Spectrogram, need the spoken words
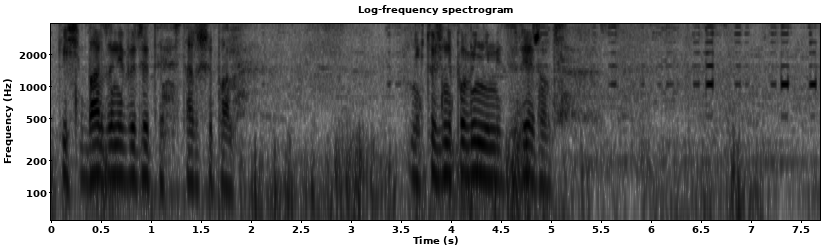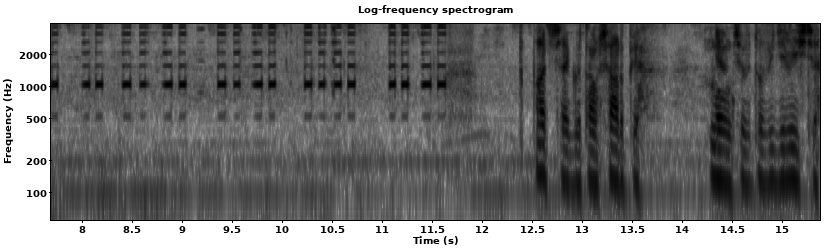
Jakiś bardzo niewyżyty starszy pan. Niektórzy nie powinni mieć zwierząt. Patrzcie jak go tam szarpie. Nie wiem czy wy to widzieliście.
